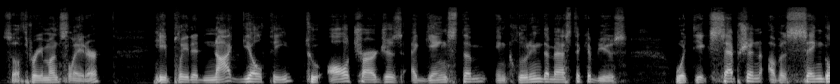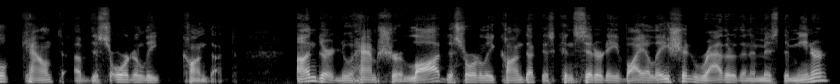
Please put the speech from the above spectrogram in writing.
So three months later, he pleaded not guilty to all charges against him, including domestic abuse, with the exception of a single count of disorderly conduct. Under New Hampshire law, disorderly conduct is considered a violation rather than a misdemeanor.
